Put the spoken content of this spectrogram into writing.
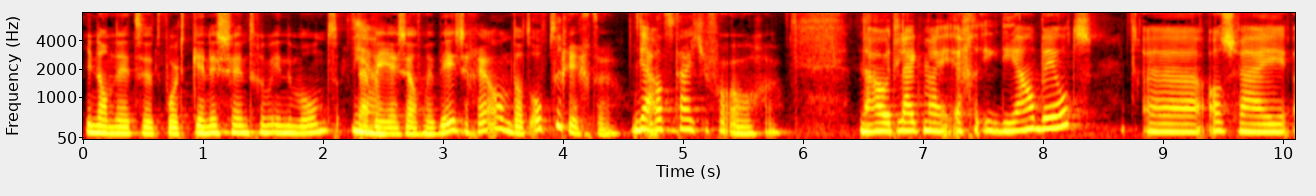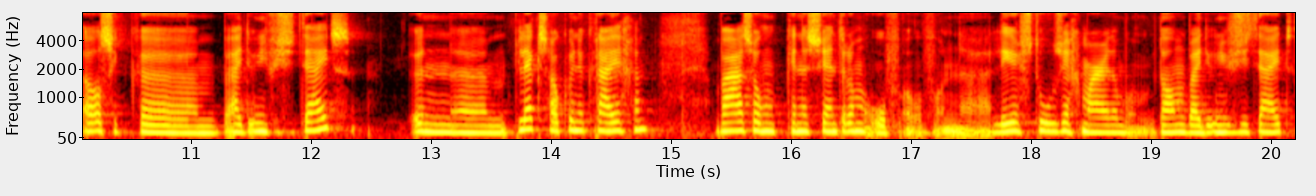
Je nam net het woord kenniscentrum in de mond. Daar ben jij zelf mee bezig hè, om dat op te richten. Ja. Wat staat je voor ogen? Nou, het lijkt mij echt een ideaal beeld. Uh, als, wij, als ik uh, bij de universiteit een uh, plek zou kunnen krijgen waar zo'n kenniscentrum of, of een uh, leerstoel, zeg maar, dan bij de universiteit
